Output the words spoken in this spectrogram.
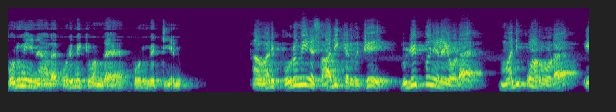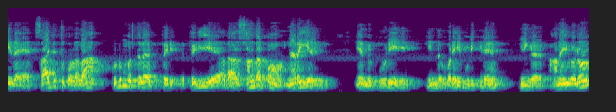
பொறுமையினால பொறுமைக்கு வந்த ஒரு வெற்றி எனக்கு அது மாதிரி பொறுமையை சாதிக்கிறதுக்கு விழிப்பு நிலையோட மதிப்புணர்வோட இதை சாதித்து கொள்ளலாம். குடும்பத்துல பெரிய பெரிய அதாவது சந்தர்ப்பம் நிறைய இருக்கு என்று கூறி இந்த உரையை முடிக்கிறேன். நீங்கள் அனைவரும்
